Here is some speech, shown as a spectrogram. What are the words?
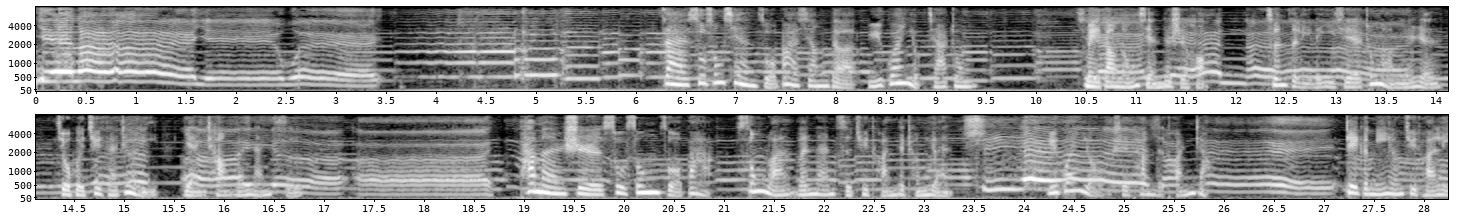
夜来在宿松县左坝乡的余官友家中，每到农闲的时候，村子里的一些中老年人就会聚在这里演唱文南词。他们是宿松左坝松峦文南词剧团的成员，余官友是他们的团长。这个民营剧团里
